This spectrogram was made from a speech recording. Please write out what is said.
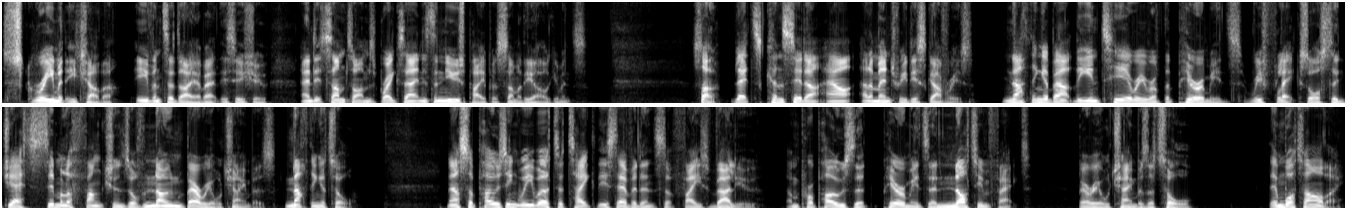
scream at each other, even today, about this issue, and it sometimes breaks out into newspapers, some of the arguments. So, let's consider our elementary discoveries. Nothing about the interior of the pyramids reflects or suggests similar functions of known burial chambers. Nothing at all. Now, supposing we were to take this evidence at face value and propose that pyramids are not, in fact, burial chambers at all, then what are they?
